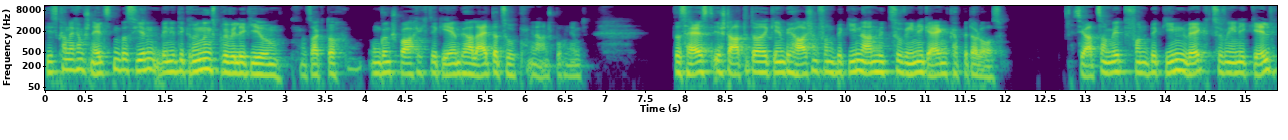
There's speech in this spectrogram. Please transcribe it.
Dies kann euch am schnellsten passieren, wenn ihr die Gründungsprivilegierung, man sagt auch umgangssprachlich die GmbH Light dazu, in Anspruch nehmt. Das heißt, ihr startet eure GmbH schon von Beginn an mit zu wenig Eigenkapital aus. Sie hat somit von Beginn weg zu wenig Geld,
